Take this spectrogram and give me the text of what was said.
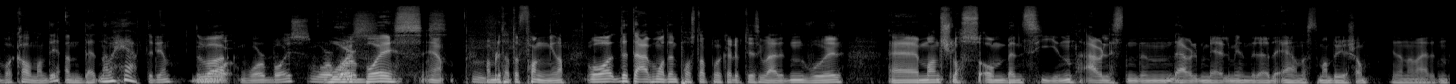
Hva kaller man de? Undead? Nei, hva heter de igjen? Det var War, War Boys. War, Boys. Ja. Han blir tatt til fange, da. Og dette er på en måte en postapokalyptisk verden hvor eh, man slåss om bensinen. Er vel nesten den, det er vel mer eller mindre det eneste man bryr seg om i denne verden.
